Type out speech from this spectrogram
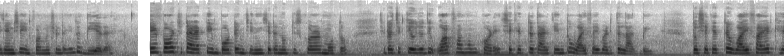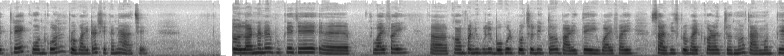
এজেন্ট সেই ইনফরমেশনটা কিন্তু দিয়ে দেয়। এরপর যেটা আর একটা ইম্পর্টেন্ট জিনিস যেটা নোটিস করার মতো, সেটা হচ্ছে কেউ যদি ওয়ার্ক ফ্রম হোম করে, সেক্ষেত্রে তার কিন্তু ওয়াইফাই বাড়িতে লাগবেই। তো সেক্ষেত্রে ওয়াইফাইয়ের ক্ষেত্রে কোন কোন প্রোভাইডার সেখানে আছে? তো লন্ডনের বুকে যে ওয়াইফাই কোম্পানিগুলি বহুল প্রচলিত বাড়িতে এই ওয়াইফাই সার্ভিস প্রোভাইড করার জন্য, তার মধ্যে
